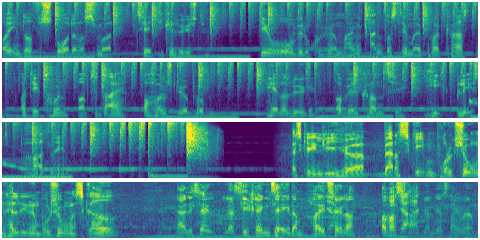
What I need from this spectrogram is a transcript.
og intet for stort eller småt til, at de kan løse det. Derudover vil du kunne høre mange andre stemmer i podcasten, og det er kun op til dig at holde styr på dem. Held og lykke, og velkommen til Helt Blæst på Heartland. Jeg skal lige høre, hvad der skete med produktionen. Halvdelen af produktionen er skrevet. Ærligt talt, lad os lige ringe til Adam, højtaler. Og bare snakke med ham. Jeg snakker med ham.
